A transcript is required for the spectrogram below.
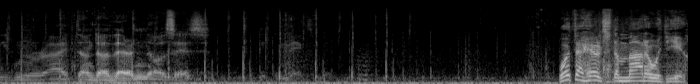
Hidden right under their noses. What the hell's the matter with you?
